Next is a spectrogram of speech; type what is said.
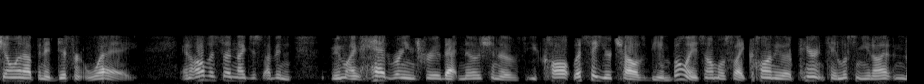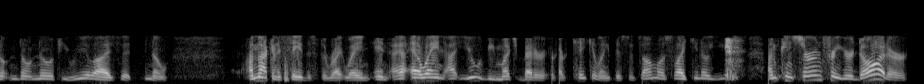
showing up in a different way. And all of a sudden, I just I've been in my head running through that notion of you call. Let's say your child's being bullied. It's almost like calling the other parent and saying, "Listen, you know, I don't, don't know if you realize that you know." I'm not going to say this the right way, and, and uh, Elaine, uh, you would be much better at articulating this. It's almost like you know, you, I'm concerned for your daughter,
